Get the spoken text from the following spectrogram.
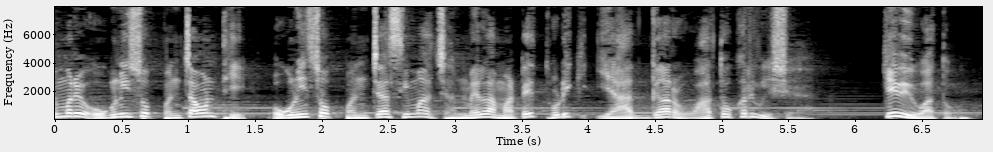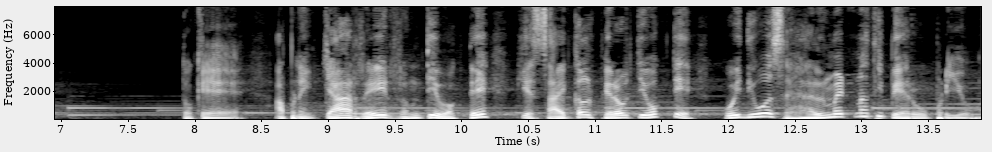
મારે ઓગણીસો પંચાવનથી ઓગણીસો પંચ્યાસીમાં જન્મેલા માટે થોડીક યાદગાર વાતો કરવી છે. કેવી વાતો? તો કે આપણે ક્યાં રે રમતી વખતે કે સાયકલ ફેરવતી વખતે કોઈ દિવસ હેલ્મેટ નથી પહેરવું પડ્યું.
